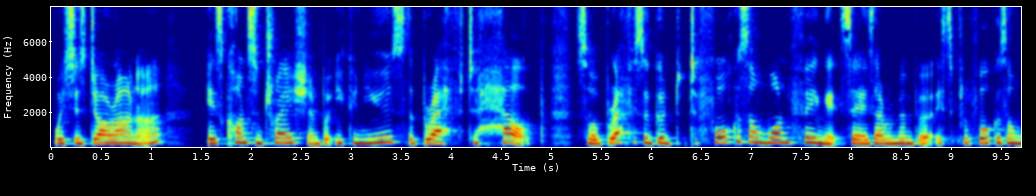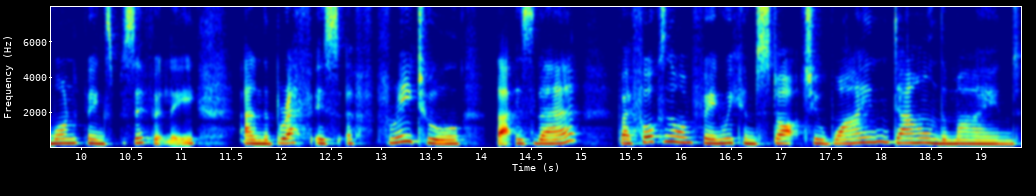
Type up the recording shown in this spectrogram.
which is dharana, is concentration, but you can use the breath to help. So, a breath is a good to focus on one thing. It says, I remember it's to focus on one thing specifically, and the breath is a free tool that is there. By focusing on one thing, we can start to wind down the mind,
